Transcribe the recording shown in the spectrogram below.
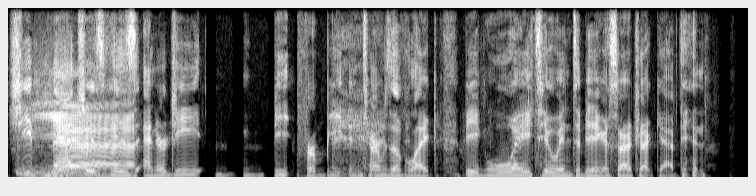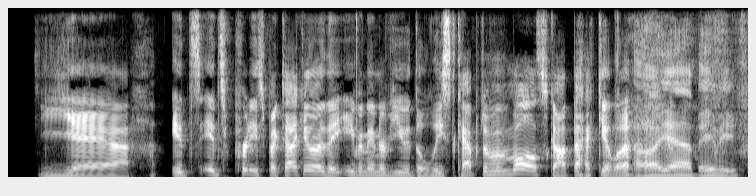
she matches his energy beat for beat in terms of like being way too into being a Star Trek captain. Yeah, it's it's pretty spectacular. They even interviewed the least captain of them all, Scott Bakula. Oh yeah, baby.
